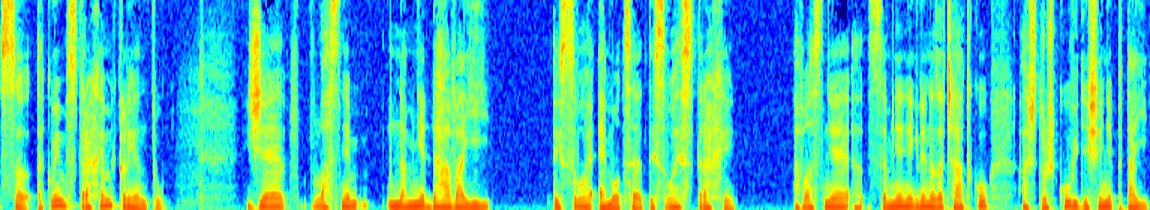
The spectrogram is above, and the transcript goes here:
s takovým strachem klientů, že vlastně na mě dávají ty svoje emoce, ty svoje strachy. A vlastně se mě někdy na začátku až trošku vyděšeně ptají,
